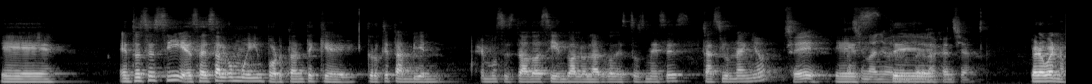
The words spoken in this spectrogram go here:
Eh, entonces sí, eso es algo muy importante que creo que también hemos estado haciendo a lo largo de estos meses, casi un año. Sí, casi un año Este- de la agencia. Pero bueno,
